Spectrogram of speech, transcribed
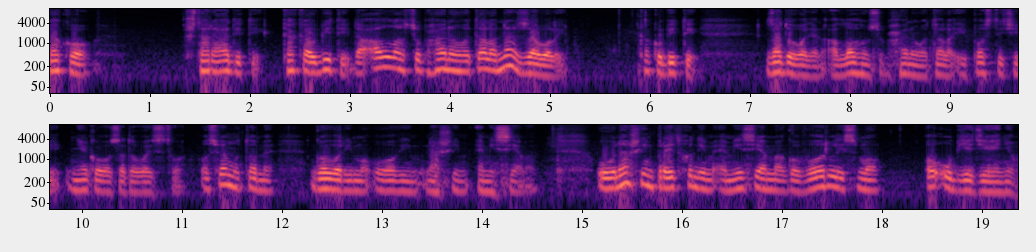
kako šta raditi, kakav biti, da Allah subhanahu wa ta'ala nas zavoli, kako biti zadovoljan Allahom subhanahu wa ta'ala i postići njegovo zadovoljstvo. O svemu tome govorimo u ovim našim emisijama. U našim prethodnim emisijama govorili smo o ubjeđenju,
